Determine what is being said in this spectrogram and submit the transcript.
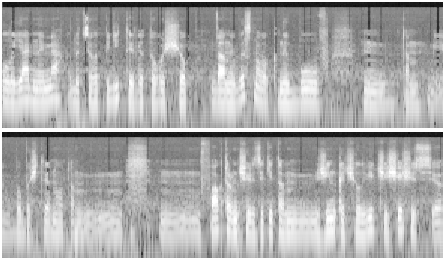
лояльно і м'яко до цього підійти для того, щоб даний висновок не був там, вибачте, ну там фактором, через який там жінка, чоловік чи ще щось е,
